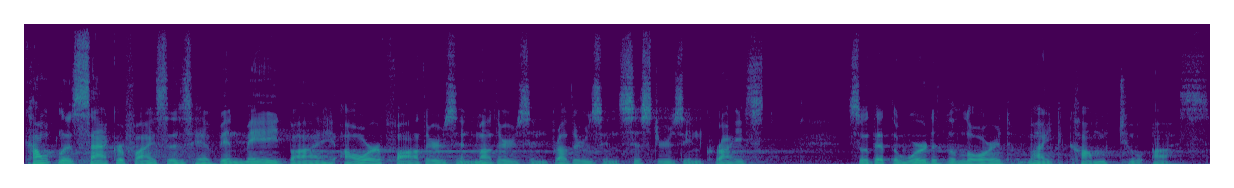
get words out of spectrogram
countless sacrifices have been made by our fathers and mothers and brothers and sisters in Christ so that the word of the Lord might come to us.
